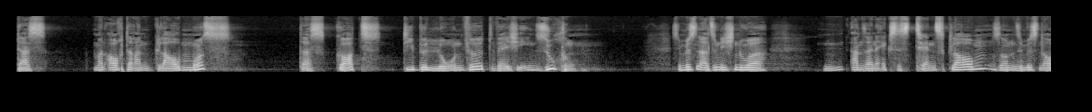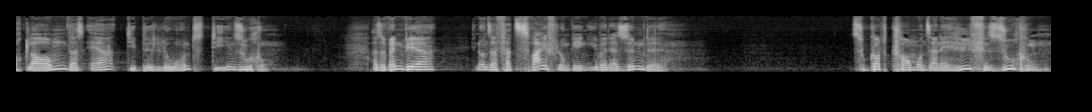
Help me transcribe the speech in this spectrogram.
dass man auch daran glauben muss, dass Gott die belohnen wird, welche ihn suchen. Sie müssen also nicht nur an seine Existenz glauben, sondern sie müssen auch glauben, dass er die belohnt, die ihn suchen. Also wenn wir in unserer Verzweiflung gegenüber der Sünde zu Gott kommen und seine Hilfe suchen,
